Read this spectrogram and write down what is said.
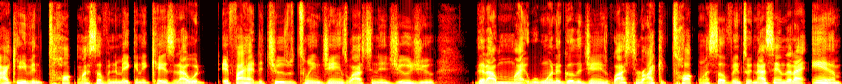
I could even talk myself into making a case that I would if I had to choose between James Washington and Juju, that I might would want to go to James Washington. I could talk myself into it. Not saying that I am,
